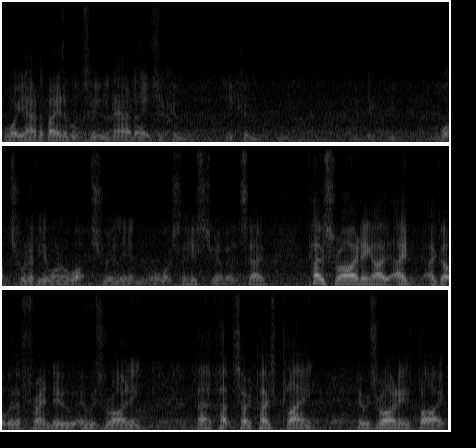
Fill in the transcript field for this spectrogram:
what you had available to you. Nowadays, you can you can watch whatever you want to watch really and or watch the history of it so post riding I, I, I, got with a friend who, who was riding uh, sorry post playing who was riding his bike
